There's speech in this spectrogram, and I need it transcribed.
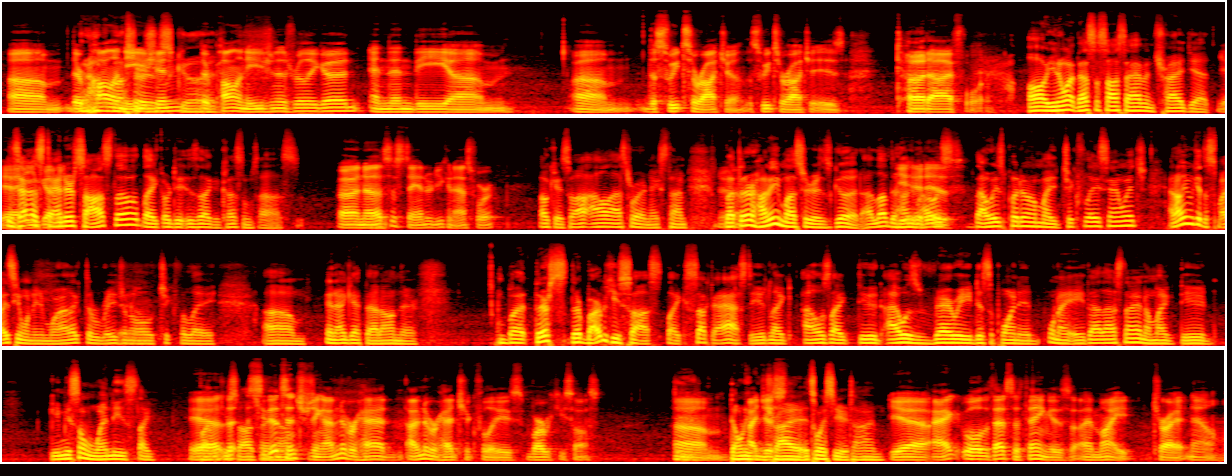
Um, their Their honey mustard is Polynesian, their. Polynesian is really good, and then the um, um, the sweet sriracha. The sweet sriracha is to die for. Oh, you know what? That's a sauce I haven't tried yet. Yeah, is that a standard sauce though? Like, or is it like a custom sauce? Uh, no, that's a standard. You can ask for it. Okay, so I'll, I'll ask for it next time. Yeah. But their honey mustard is good. I love their Yeah, honey. it I always, is. I always put it on my Chick Fil A sandwich. I don't even get the spicy one anymore. I like the original Chick Fil A, um, and I get that on there. But their their barbecue sauce like sucked ass, dude. Like I was like, dude, I was very disappointed when I ate that last night. I'm like, dude, give me some Wendy's like Yeah, barbecue that- sauce. see, right that's now. interesting. I've never had I've never had Chick Fil A's barbecue sauce. Um, Don't even just, try it. It's a waste of your time. Yeah, I well, that's the thing is I might try it now.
